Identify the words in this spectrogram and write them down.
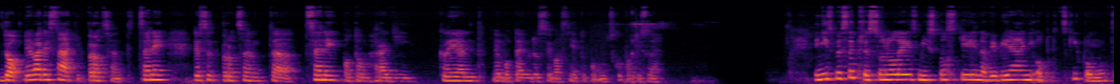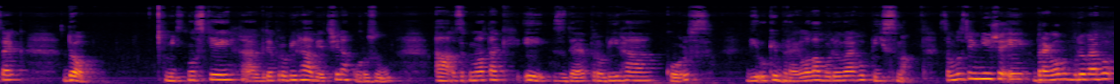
do 90% ceny, 10% ceny potom hradí klient nebo ten, kdo si vlastně tu pomůcku pořizuje. Nyní jsme se přesunuli z místnosti na vybírání optických pomůcek do místnosti, eh, kde probíhá většina kurzů. A zrovna tak i zde probíhá kurz výuky Braillova bodového písma. Samozřejmě, že i Braillovo bodového,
